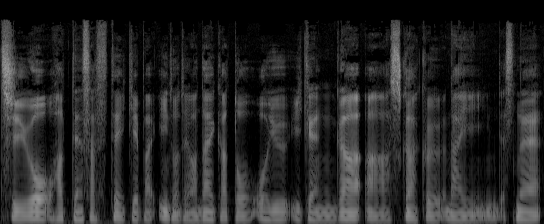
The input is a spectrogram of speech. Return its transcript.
地位を発展させていけばいいのではないかという意見が少なくないんですね、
